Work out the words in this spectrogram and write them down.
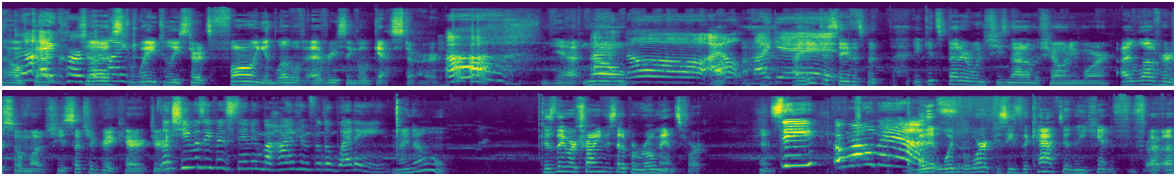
on? Oh Not god! egg her, just but like wait till he starts falling in love with every single guest star. ah. Yeah, no. no, I don't like it. I hate to say this, but it gets better when she's not on the show anymore. I love her so much. She's such a great character. Like she was even standing behind him for the wedding. I know. Because they were trying to set up a romance for her. See, a romance. But it wouldn't work because he's the captain and he can't f- f- uh,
